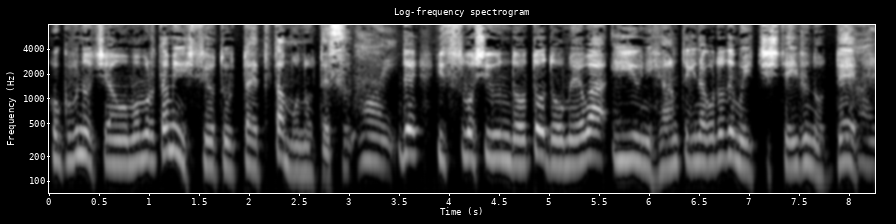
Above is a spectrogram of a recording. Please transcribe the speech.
北部の治安を守るために必要と訴えてたものです。はい、で、五つ星運動と同盟は EU に批判的なことでも一致しているので、はい、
